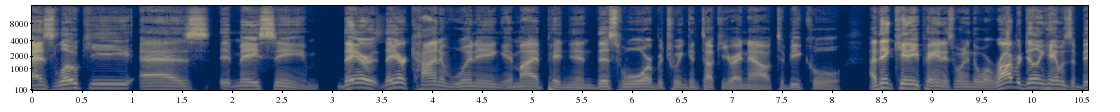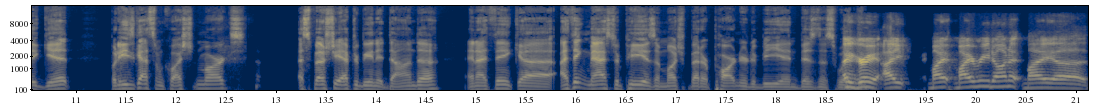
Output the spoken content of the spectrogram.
as low key as it may seem, they are they are kind of winning, in my opinion, this war between Kentucky right now to be cool. I think Kenny Payne is winning the war. Robert Dillingham was a big get, but he's got some question marks, especially after being at Donda. And I think uh, I think Master P is a much better partner to be in business with. I agree. I my my read on it, my uh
